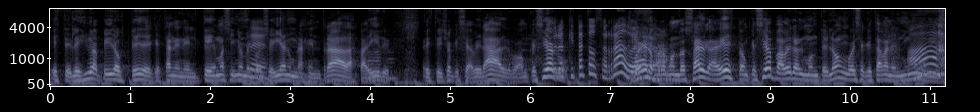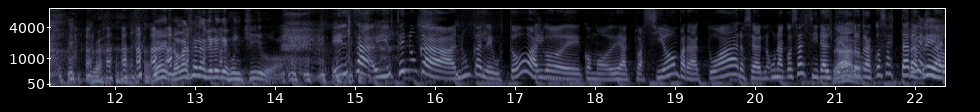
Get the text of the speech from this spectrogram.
este, les iba a pedir a ustedes que están en el tema si no me Sí. conseguían unas entradas para ir, este, yo que sé, a ver algo, aunque sea. Pero co- es que está todo cerrado. bueno, ¿eh? pero cuando salga esto, aunque sea para ver al Montelongo ese que estaba en el movie. Ah. ¿Eh? No vayan a creer que es un chivo. Elsa, ¿y usted nunca, nunca le gustó algo de como de actuación para actuar? O sea, una cosa es ir al Claro. teatro, otra cosa es estar arriba del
